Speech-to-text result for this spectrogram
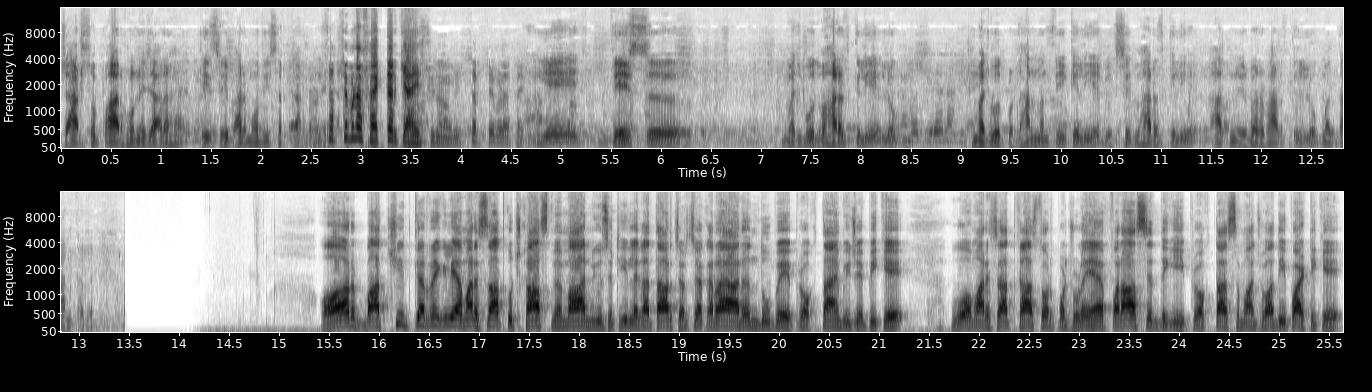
400 पार होने जा रहा है तीसरी बार मोदी सरकार बनने सबसे बड़ा फैक्टर क्या है इस चुनाव में? सबसे बड़ा फैक्टर ये देश मज़बूत भारत के लिए लोग मज़बूत प्रधानमंत्री के लिए विकसित भारत के लिए आत्मनिर्भर भारत के लिए लोग मतदान कर रहे हैं। और बातचीत करने के लिए हमारे साथ कुछ खास मेहमान न्यूज़ सिटी लगातार चर्चा कर रहा है। आनंद दुबे, प्रवक्ता हैं बीजेपी के। वो हमारे साथ खास तौर पर जुड़े हैं। फराज सिद्दीकी, प्रवक्ता समाजवादी पार्टी के।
